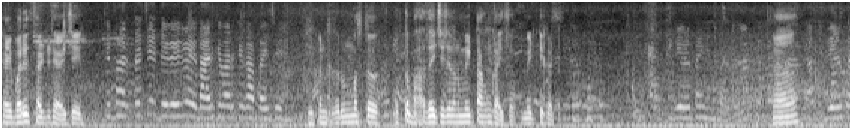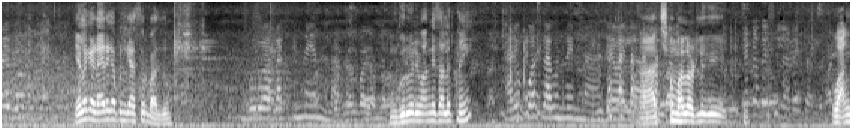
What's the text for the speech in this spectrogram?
काही बरेच साठी ठेवायचे. ते भरताचे ते वेगळे बारके बारके कापायचे. हे पण करून मस्त फक्त भाजायचे त्याच्यात मीठ टाकून खायचं मीठ तिखट वेळ पाहिजे ना भाजायला. हा? वेळ पाहिजे याला काय डायरेक्ट आपण गॅसवर भाजू? गुरुवार लागतील मग गुरुवारी वांगे चालत नाही? अरे उपवास लागून नाही ना जेवायला. हा, अच्छा मला वाटलं की वांग?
